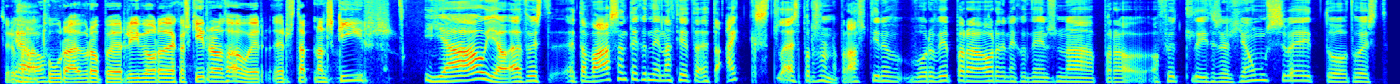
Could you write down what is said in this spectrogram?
Þeir eru farin að túra Evrópu, er lífi orðið eitthvað skýrar á þá? Er, er stefnan skýr? Já, já, eða þú veist, þetta var samt einhvern veginn að því þetta, þetta ægslaðist bara svona, bara allt í hennu voru við bara orðin einhvern veginn svona bara á fullu í þessari hljómsveit og þú veist,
